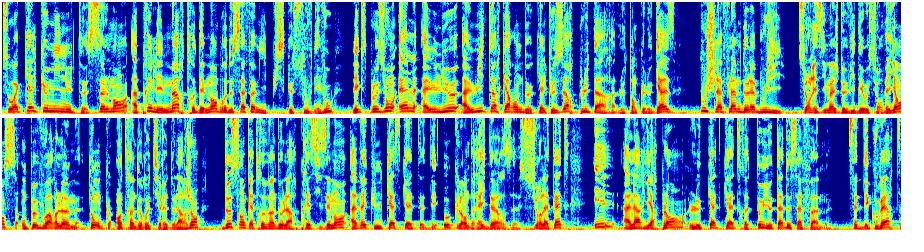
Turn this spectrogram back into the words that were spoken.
soit quelques minutes seulement après les meurtres des membres de sa famille, puisque souvenez-vous, l'explosion, elle, a eu lieu à 8h42, quelques heures plus tard, le temps que le gaz la flamme de la bougie. Sur les images de vidéosurveillance, on peut voir l'homme donc en train de retirer de l'argent, 280 dollars précisément, avec une casquette des Oakland Raiders sur la tête et à l'arrière-plan le 4x4 Toyota de sa femme. Cette découverte,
